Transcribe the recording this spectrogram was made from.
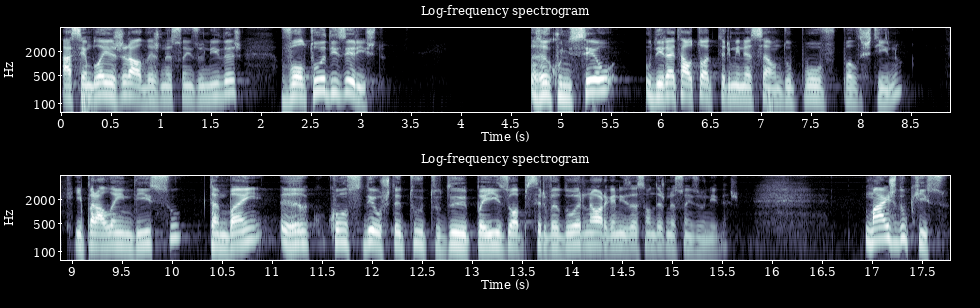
a Assembleia Geral das Nações Unidas voltou a dizer isto. Reconheceu o direito à autodeterminação do povo palestino e, para além disso, também concedeu o estatuto de país observador na Organização das Nações Unidas. Mais do que isso,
